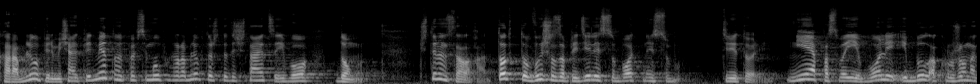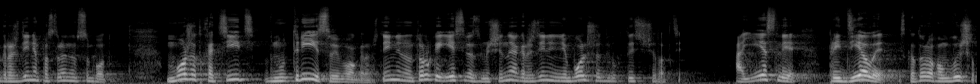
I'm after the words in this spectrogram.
кораблю перемещать предметы по всему кораблю, потому что это считается его домом. 14 Аллаха. Тот, кто вышел за пределы субботной территории, не по своей воле и был окружен ограждением, построенным в субботу. Может ходить внутри своего ограждения, но только если размещены ограждения не больше 2000 локтей. А если пределы, из которых он вышел,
